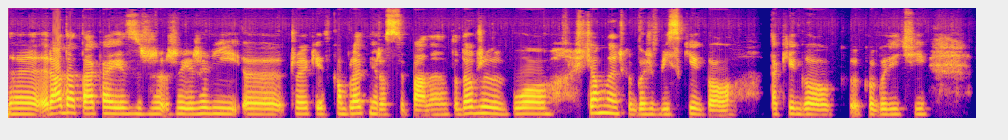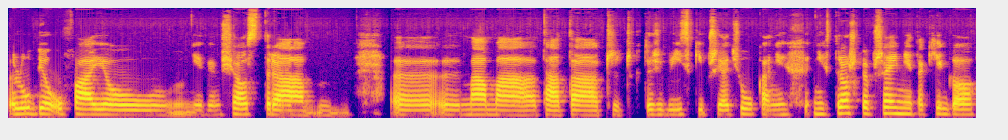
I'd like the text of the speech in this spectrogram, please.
E, rada taka jest, że, że jeżeli e, człowiek jest kompletnie rozsypany, no to dobrze by było ściągnąć kogoś bliskiego, takiego, kogo dzieci lubią, ufają, nie wiem, siostra, e, mama, tata, czy, czy ktoś bliski, przyjaciółka, niech, niech troszkę przejmie takiego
